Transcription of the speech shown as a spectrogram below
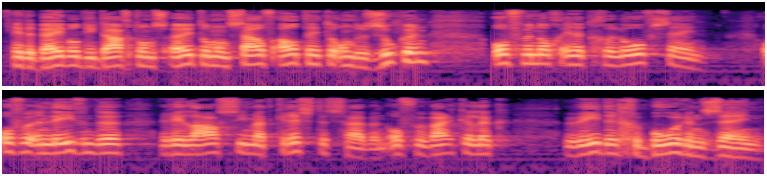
De Bijbel die daagt ons uit om onszelf altijd te onderzoeken of we nog in het geloof zijn. Of we een levende relatie met Christus hebben. Of we werkelijk wedergeboren zijn.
